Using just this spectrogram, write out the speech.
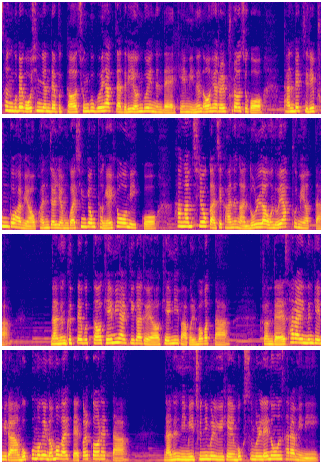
1950년대부터 중국 의학자들이 연구했는데 개미는 어혈을 풀어주고 단백질이 풍부하며 관절염과 신경통에 효험이 있고 항암 치료까지 가능한 놀라운 의약품이었다. 나는 그때부터 개미핥기가 되어 개미밥을 먹었다. 그런데 살아있는 개미라 목구멍에 넘어갈 때 껄껄했다. 나는 이미 주님을 위해 목숨을 내놓은 사람이니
